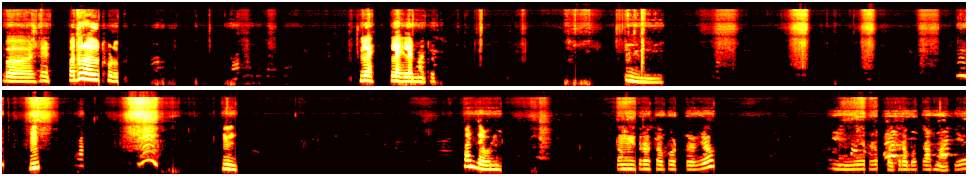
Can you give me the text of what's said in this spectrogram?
બસ. હજુ રહ્યું થોડુંક. લઈ લઈ લઈ હમ હમ. પાડી દેવાનું તો મિત્રો સપોર્ટ કરજો મંદિર થોડો કચરો બચરો મારીએ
